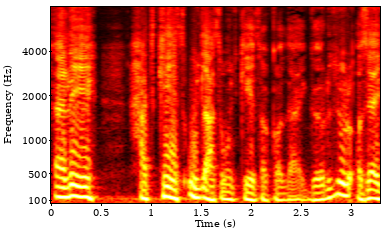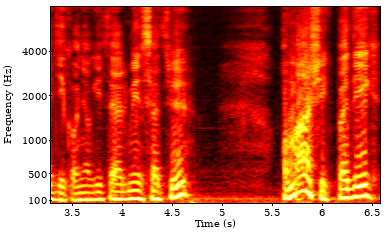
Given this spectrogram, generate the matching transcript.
elé, hát két, úgy látom, hogy két akadály gördül, az egyik anyagi természetű, a másik pedig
